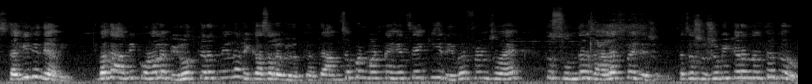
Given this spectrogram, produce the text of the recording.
स्थगिती द्यावी. बघा आम्ही कोणाला विरोध करत नाही ना विकासाला विरोध करतो आमचं पण म्हणणं हेच आहे की रिव्हरफ्रंट जो आहे तो सुंदर झालाच पाहिजे. त्याचं सुशोभीकरण नंतर करू.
